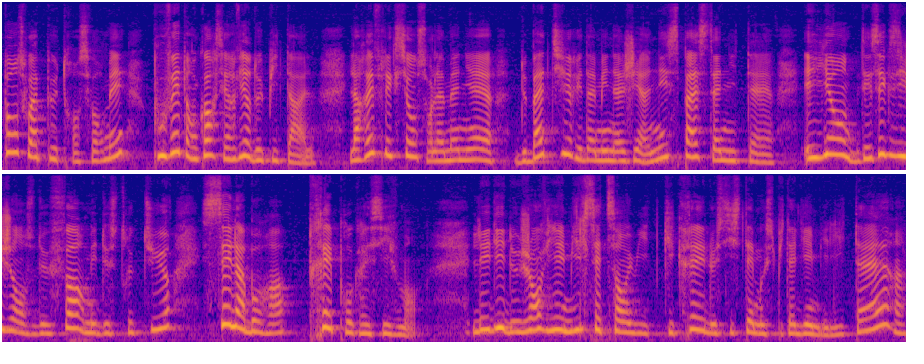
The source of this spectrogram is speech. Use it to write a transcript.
tant soit peu transformée, pouvait encore servir d'hôpital. La réflexion sur la manière de bâtir et d'aménager un espace sanitaire ayant des exigences de forme et de structure s'élabora très progressivement. L'édit de janvier 1708, qui crée le système hospitalier militaire,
